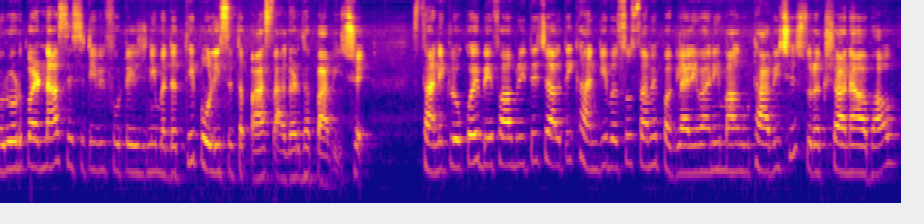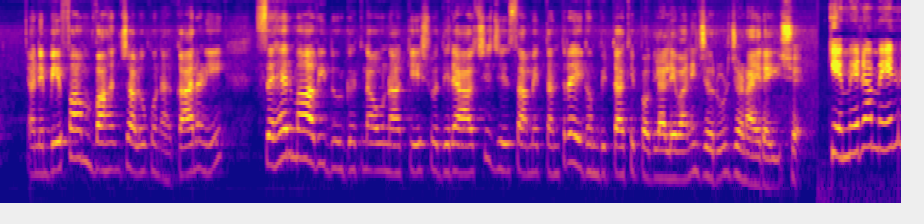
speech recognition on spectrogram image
રોડ પરના સીસીટીવી ફૂટેજની મદદથી પોલીસે તપાસ આગળ ધપાવી છે. સ્થાનિક લોકોએ બેફામ રીતે ચાલતી ખાનગી બસો સામે પગલાં લેવાની માંગ ઉઠાવી છે. સુરક્ષાના અભાવ અને બેફામ વાહન ચાલકોના કારણે શહેરમાં આવી દુર્ઘટનાઓના કેસ વધી રહ્યા છે, જે સામે તંત્રએ ગંભીરતાથી પગલાં લેવાની જરૂર જણાઈ રહી છે. કેમેરામેન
